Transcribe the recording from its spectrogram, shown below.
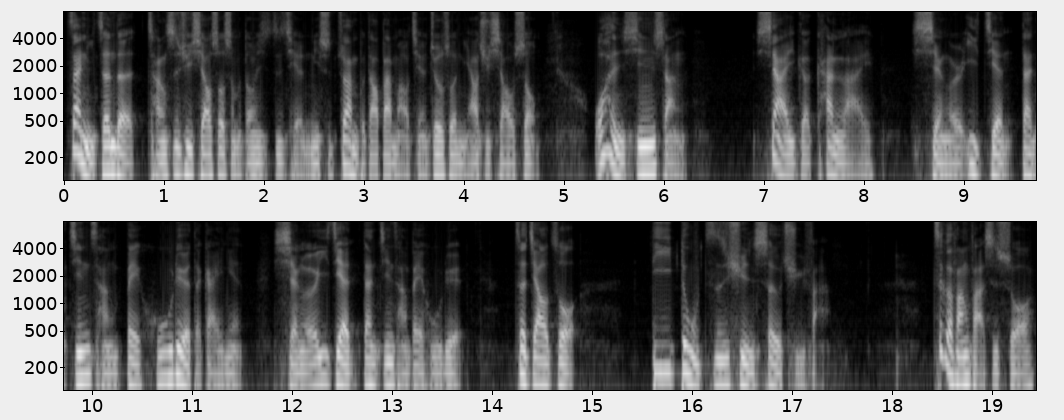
在你真的尝试去销售什么东西之前，你是赚不到半毛钱。就是说，你要去销售。我很欣赏下一个看来。显而易见，但经常被忽略的概念。显而易见，但经常被忽略，这叫做低度资讯摄取法。这个方法是说，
